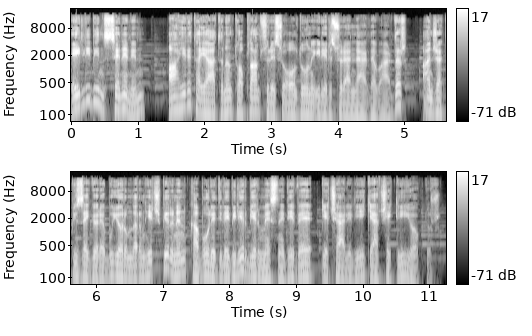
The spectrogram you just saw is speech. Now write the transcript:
50 bin senenin ahiret hayatının toplam süresi olduğunu ileri sürenler de vardır. Ancak bize göre bu yorumların hiçbirinin kabul edilebilir bir mesnedi ve geçerliliği, gerçekliği yoktur.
